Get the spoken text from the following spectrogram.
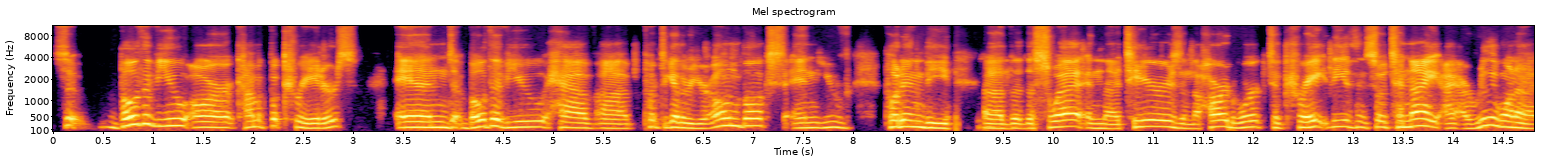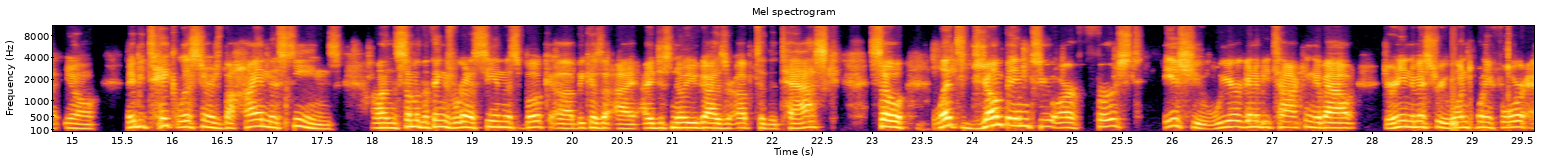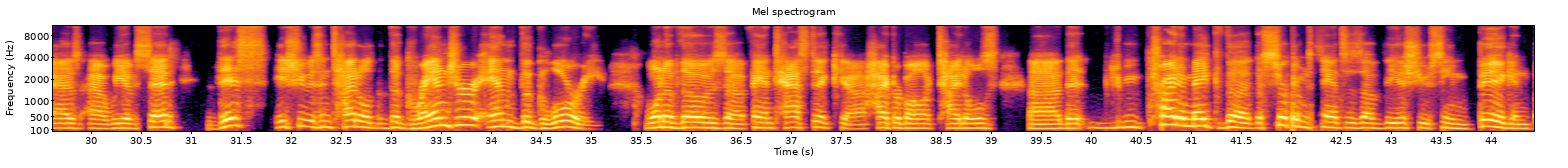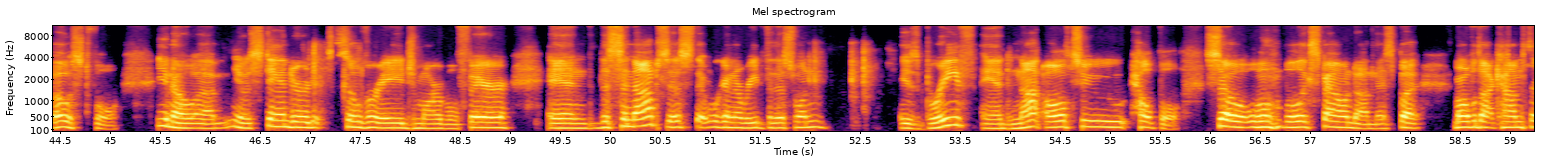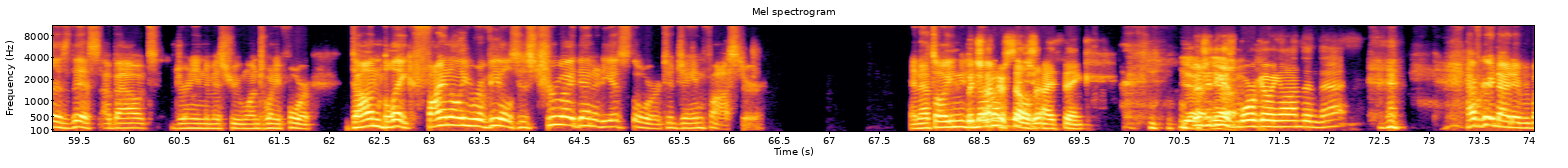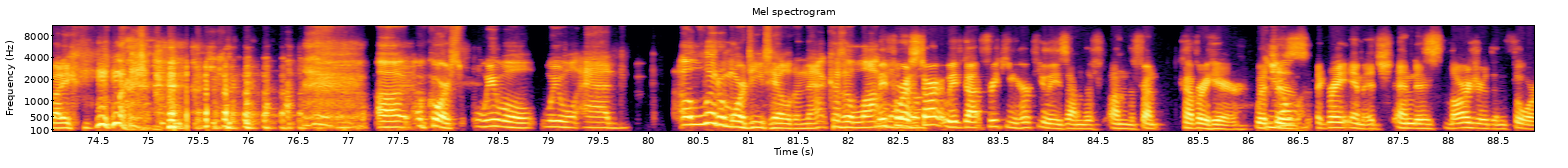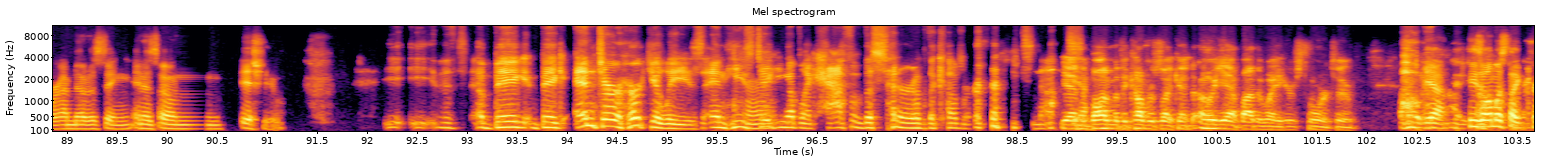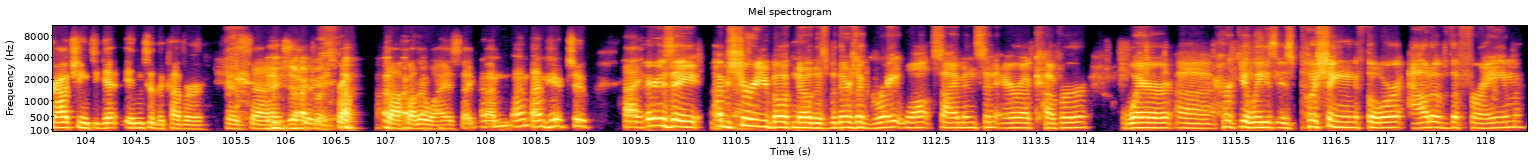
So both of you are comic book creators, and both of you have uh, put together your own books, and you've put in the, uh, the the sweat and the tears and the hard work to create these. And so tonight, I, I really want to, you know, maybe take listeners behind the scenes on some of the things we're going to see in this book uh, because I, I just know you guys are up to the task. So let's jump into our first issue. We are going to be talking about Journey into Mystery 124. As uh, we have said, this issue is entitled The Grandeur and the Glory. One of those uh, fantastic uh, hyperbolic titles uh, that try to make the the circumstances of the issue seem big and boastful. You know, um, you know, standard Silver Age Marvel fare. And the synopsis that we're going to read for this one is brief and not all too helpful. So we'll, we'll expound on this. But Marvel.com says this about Journey into Mystery 124. Don Blake finally reveals his true identity as Thor to Jane Foster. And that's all you need Which to know. about undersells the it, I think. Yeah, Don't you think yeah. there's more going on than that? Have a great night, everybody. uh, of course, we will we will add a little more detail than that because a lot I mean, more for a start, we've got freaking Hercules on the on the front cover here, which You know- is a great image and is larger than Thor. I'm noticing in his own issue. y- y- it's a big big enter hercules and he's Uh-huh. taking up like half of the center of the cover it's not yeah, the bottom of the cover's like, and oh yeah, by the way, here's Thor too. oh Yeah, he's almost like crouching to get into the cover because uh, Exactly. it's propped off otherwise. Like I'm, I'm, I'm here too. Hi. there is a i'm sure you both know this but there's a great walt simonson era cover where uh hercules is pushing thor out of the frame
